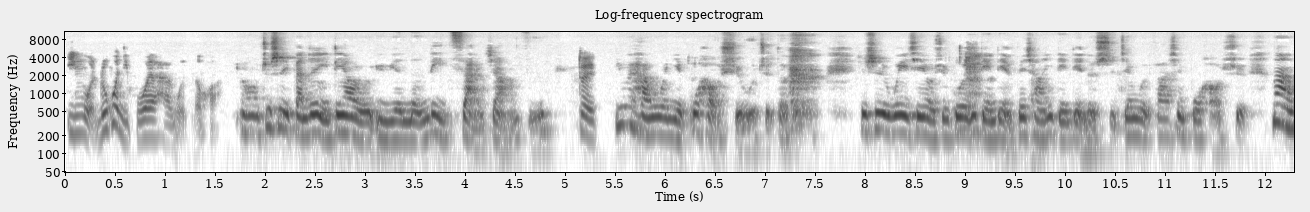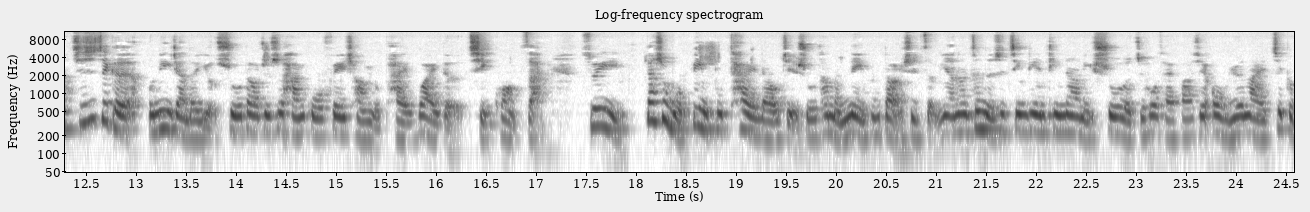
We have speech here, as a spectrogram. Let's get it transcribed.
英文。如果你不会韩文的话，嗯，就是反正一定要有语言能力在这样子。对，因为韩文也不好学，我觉得，就是我以前有学过一点点，非常一点点的时间，我也发现不好学。那其实这个我跟你讲的有说到，就是韩国非常有排外的情况在。所以，但是我并不太了解说他们内部到底是怎么样。那真的是今天听到你说了之后，才发现哦，原来这个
